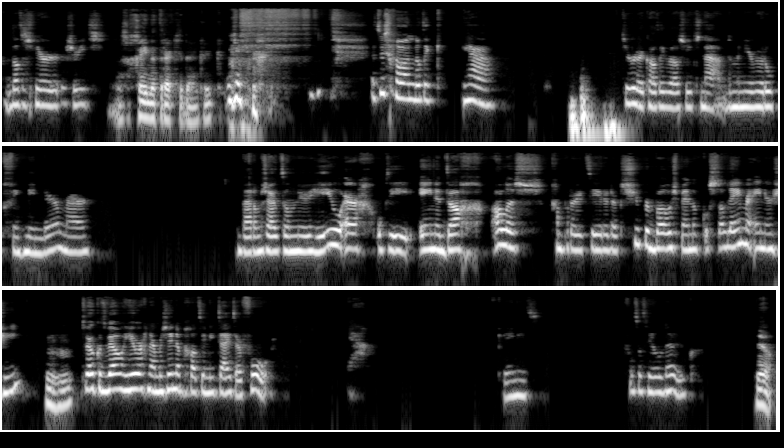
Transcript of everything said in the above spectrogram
dat is weer zoiets. Dat is een gene trekje, denk ik. het is gewoon dat ik, ja. Tuurlijk had ik wel zoiets, nou, de manier waarop vind ik minder, maar. Waarom zou ik dan nu heel erg op die ene dag alles gaan projecteren? Dat ik super boos ben, dat kost alleen maar energie. Mhm. Terwijl ik het wel heel erg naar mijn zin heb gehad in die tijd daarvoor. Ja. Ik weet niet. Ik vond het heel leuk. Ja.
